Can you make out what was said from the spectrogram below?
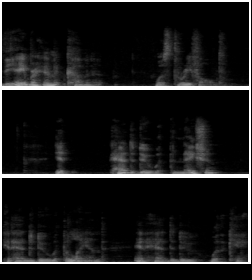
The Abrahamic covenant was threefold. It had to do with the nation it had to do with the land and it had to do with a king.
